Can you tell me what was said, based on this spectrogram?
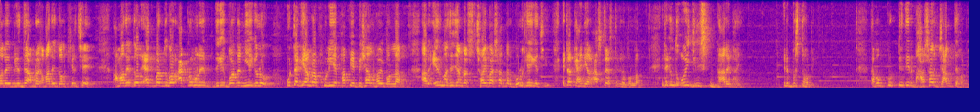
দলের বিরুদ্ধে আমরা, আমাদের দল খেলছে, আমাদের দল একবার, দুবার আক্রমণের দিকে বলটা নিয়ে গেল, ওটাকে আমরা ফুলিয়ে ফাঁপিয়ে বিশালভাবে বললাম। আর এর মাঝে যে আমরা ছয় বা সাতবার গোল খেয়ে গেছি, এটার কাহিনী আস্তে আস্তে করে বললাম। এটা কিন্তু ওই জিনিস না রে ভাই, এটা বুঝতে হবে। এবং কূটনীতির ভাষাও জানতে হবে।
